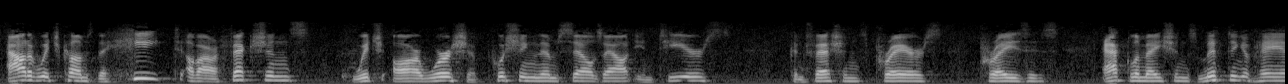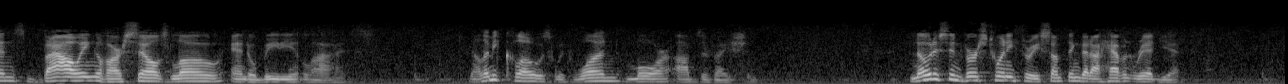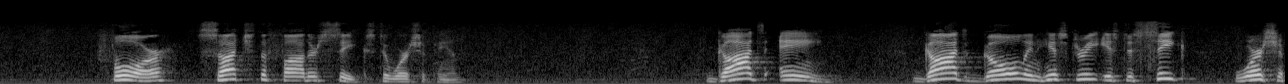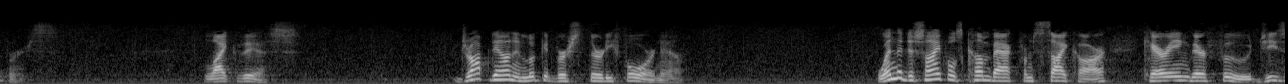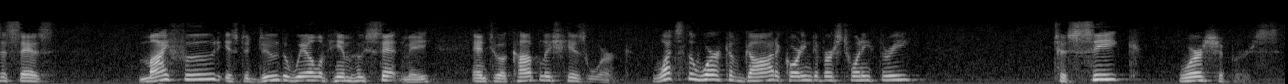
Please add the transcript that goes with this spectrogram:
out of which comes the heat of our affections, which are worship, pushing themselves out in tears, confessions, prayers, praises, acclamations, lifting of hands, bowing of ourselves low, and obedient lives. Now let me close with one more observation. Notice in verse 23 something that I haven't read yet. For such the Father seeks to worship Him. God's aim, God's goal in history is to seek worshipers like this. Drop down and look at verse 34 now. When the disciples come back from Sychar carrying their food, Jesus says, My food is to do the will of him who sent me and to accomplish his work. What's the work of God according to verse 23? To seek worshipers.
